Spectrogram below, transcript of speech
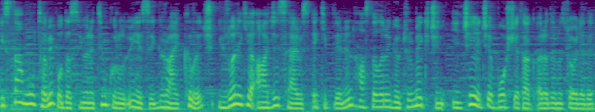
İstanbul Tabip Odası Yönetim Kurulu üyesi Güray Kılıç, 112 acil servis ekiplerinin hastaları götürmek için ilçe ilçe boş yatak aradığını söyledi.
